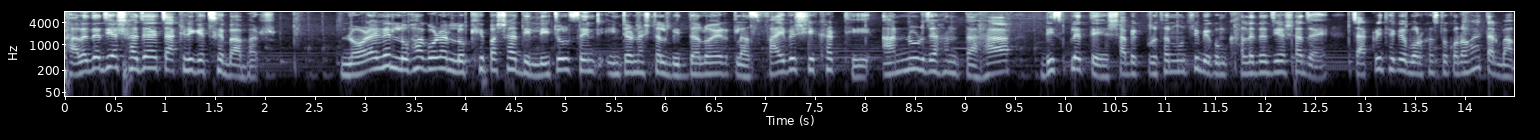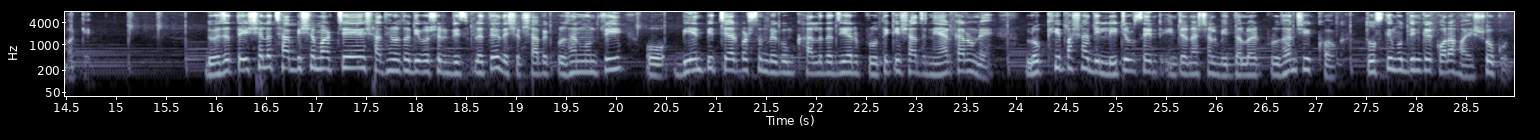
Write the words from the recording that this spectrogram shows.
খালেদা জিয়া সাজায় চাকরি গেছে বাবার। নড়াইলের লোহাগড়ার Lakshmipasha the little saint international বিদ্যালয়ের ক্লাস ফাইভের শিক্ষার্থী আন্নুর জাহান তাহা ডিসপ্লেতে সাবেক প্রধানমন্ত্রী বেগম খালেদা জিয়া সাজায় চাকরি থেকে বরখাস্ত করা হয় তার বাবাকে। দু সালে ছাব্বিশে মার্চে স্বাধীনতা দিবসের ডিসপ্লেতে দেশের সাবেক প্রধানমন্ত্রী ও বিএনপির চেয়ারপারসন বেগম খালেদা জিয়ার প্রতীকী সাজ নেয়ার কারণে Lakshmipasha the little saint international বিদ্যালয়ের প্রধান শিক্ষক তসলিম উদ্দিনকে করা হয় শোকজ।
